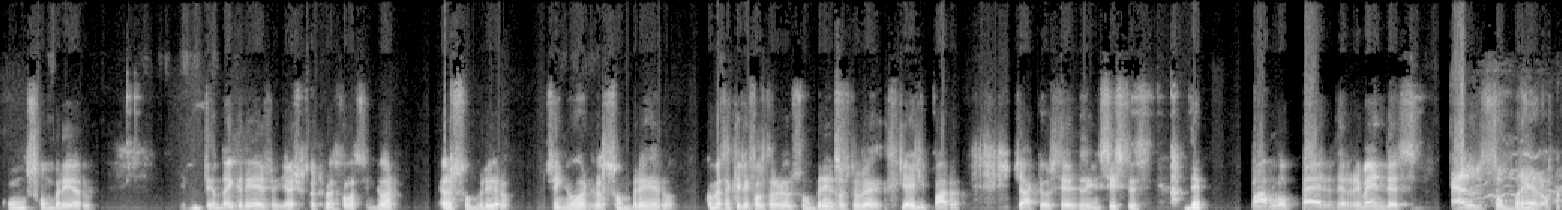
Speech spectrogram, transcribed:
com um sombreiro dentro da igreja. E as pessoas começam a falar: Senhor, é o sombreiro senhor, el sombrero. Começa aquele falando, el sombrero, el sombrero. E aí ele para, já que você insistes, de Pablo Pérez de Reméndez, el sombrero.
